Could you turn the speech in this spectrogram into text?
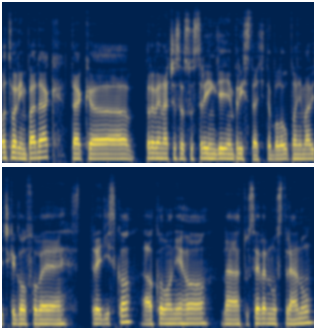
otvorím padák, tak uh, prvé na čo sa sústredím, kde idem pristať. To bolo úplne maličké golfové stredisko a okolo neho na tú severnú stranu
